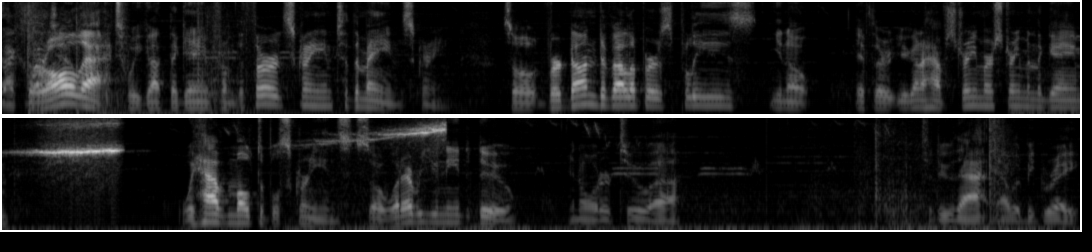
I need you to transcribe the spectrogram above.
after all that, we got the game from the third screen to the main screen. So Verdun developers, please, you know, if they're, you're going to have streamers streaming the game, we have multiple screens. So whatever you need to do in order to, uh, to do that, that would be great.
